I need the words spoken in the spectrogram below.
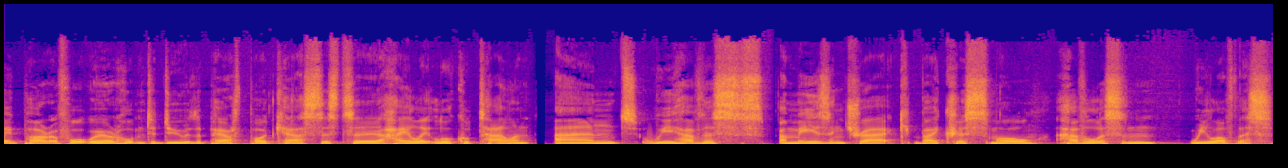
Big part of what we're hoping to do with the Perth podcast is to highlight local talent. And we have this amazing track by Chris Small. Have a listen. We love this.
